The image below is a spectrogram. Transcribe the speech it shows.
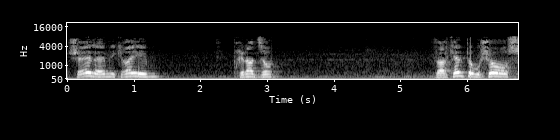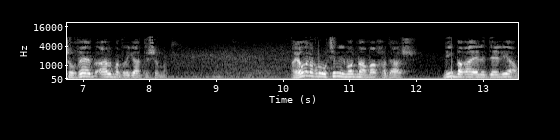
שאלה הם נקראים מבחינת זון. ועל כן פירושו סובב על מדרגת נשמה. היום אנחנו רוצים ללמוד מאמר חדש, מי ברא אלה דאליהו?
